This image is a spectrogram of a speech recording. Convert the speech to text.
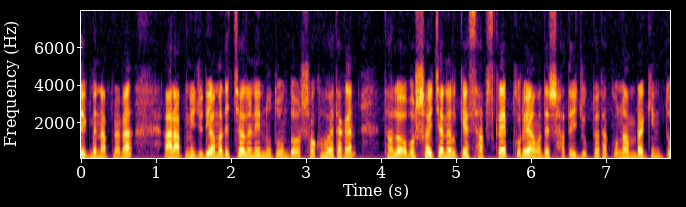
দেখবেন আপনারা। আর আপনি যদি আমাদের চ্যানেলে নতুন দর্শক হয়ে থাকেন, তাহলে অবশ্যই চ্যানেলকে সাবস্ক্রাইব করে আমাদের সাথেই যুক্ত থাকুন। আমরা কিন্তু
